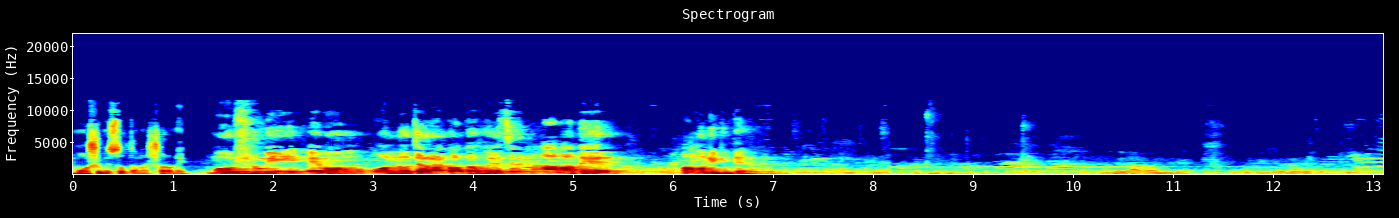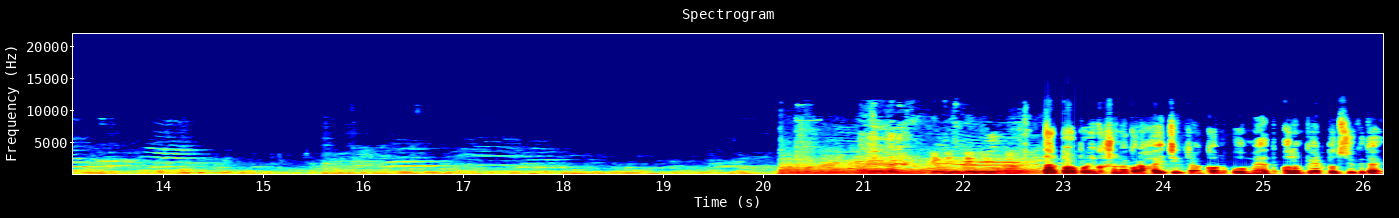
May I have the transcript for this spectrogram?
মৌসুমী সুলতানার স্মরণে। মৌসুমী এবং অন্য যারা গত হয়েছেন আমাদের কমিউনিটিতে। তার পরপরই ঘোষণা করা হয় চিত্রাঙ্কন ও ম্যাথ অলিম্পিয়াড প্রতিযোগিতায়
